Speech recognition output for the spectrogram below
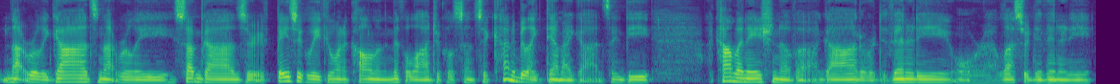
not really gods, not really sub gods, or if basically, if you want to call them in the mythological sense, they'd kind of be like demigods. They'd be a combination of a, a, god or a divinity or a lesser divinity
